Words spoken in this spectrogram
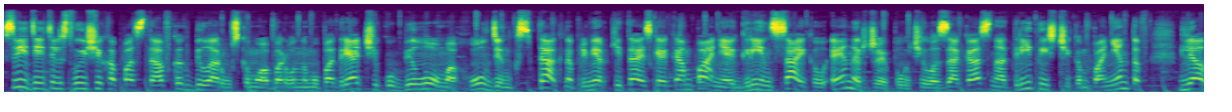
свидетельствующих о поставках белорусскому оборонному подрядчику Белома Холдингс. Так, например, китайская компания Green Cycle Energy получила заказ на 3000 компонентов для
